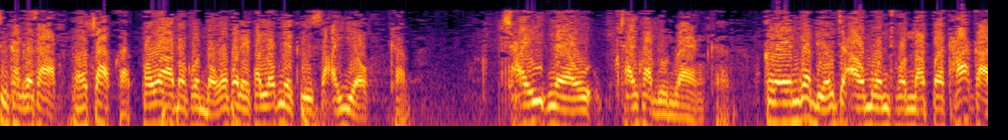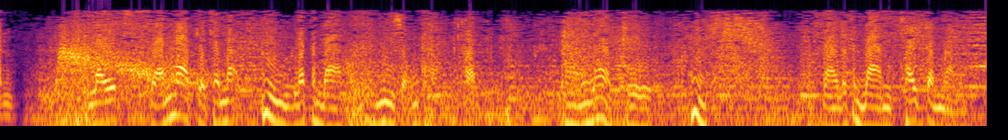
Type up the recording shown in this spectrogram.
ซึ่งท่านก็ทราบเราทราบครับ เพราะว่าบางคนบอกว่าพลเอกพันลบเนี่ยคือสายเหี่ยวครับ ใช้แนวใช้ความรุนแรงครับเกรงว่าเดี๋ยวจะเอามวลชนมาประทะกัน เราสามารถจะชนะรัฐบาลมีสองทางครับ ทางแรกคือฝ่ายรัฐบาลใช้กำลังอืม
